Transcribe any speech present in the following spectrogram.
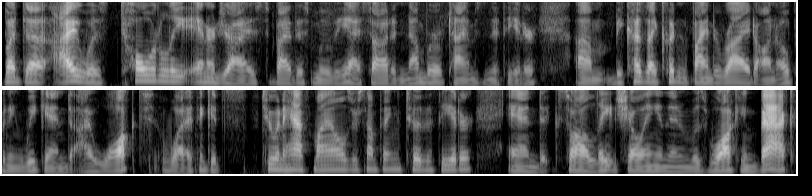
But uh, I was totally energized by this movie. I saw it a number of times in the theater. Um, because I couldn't find a ride on opening weekend, I walked, what, I think it's two and a half miles or something to the theater and saw a late showing and then was walking back.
